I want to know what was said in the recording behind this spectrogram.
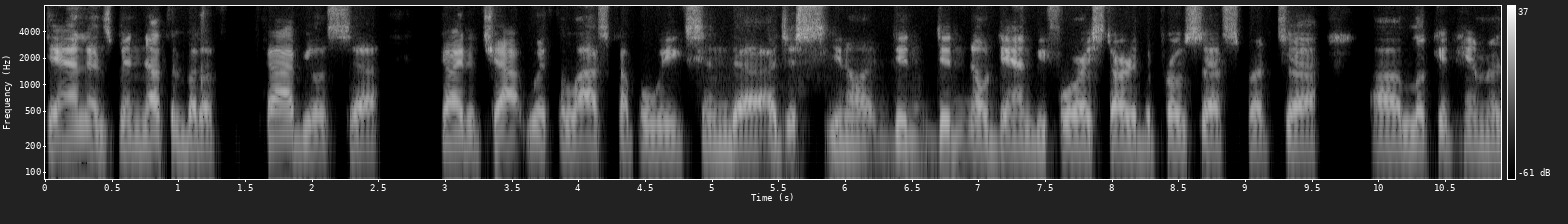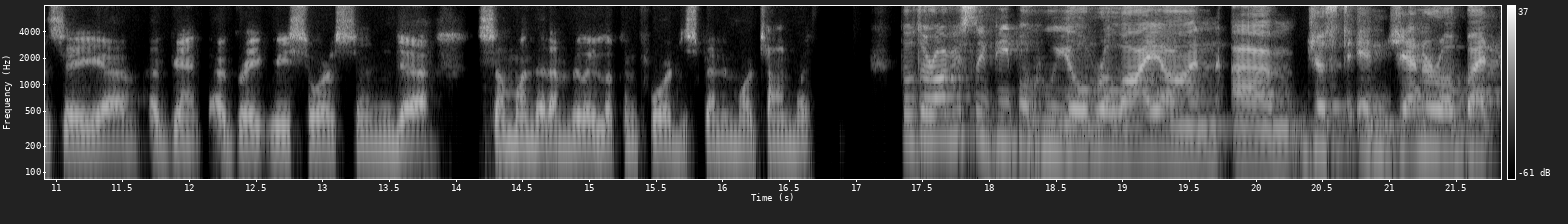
Dan has been nothing but a fabulous guy to chat with the last couple weeks, and uh, I just you know didn't didn't know Dan before I started the process, but uh, uh, look at him as a uh, a, great, a great resource and uh, someone that I'm really looking forward to spending more time with those are obviously people who you'll rely on um, just in general. But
